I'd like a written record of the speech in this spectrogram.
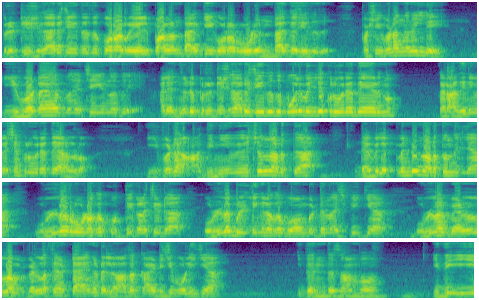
ബ്രിട്ടീഷുകാർ ചെയ്തത് കുറെ റെയിൽപാളം ഉണ്ടാക്കി കുറെ റോഡ് ഉണ്ടാക്കുക ചെയ്തത്. പക്ഷെ ഇവിടെ അങ്ങനല്ലേ. ഇവിടെ ചെയ്യുന്നത് അല്ല എന്നിട്ട് ബ്രിട്ടീഷുകാർ ചെയ്തത് പോലും വലിയ ക്രൂരതയായിരുന്നു. കാരണം അധിനിവേശം ക്രൂരതയാണല്ലോ. ഇവിടെ അധിനിവേശം നടത്തുക ഡെവലപ്മെന്റും നടത്തുന്നില്ല. ഉള്ള റോഡൊക്കെ കുത്തിക്കളച്ചിടുക ഉള്ള ബിൽഡിങ്ങിലൊക്കെ ബോംബിട്ട് നശിപ്പിക്കുക ഉള്ള വെള്ളം വെള്ളത്തിന് ടാങ്ക് ഉണ്ടല്ലോ അതൊക്കെ അടിച്ചു പൊളിക്കുക. ഇതെന്ത് സംഭവം? ഇത് ഈ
